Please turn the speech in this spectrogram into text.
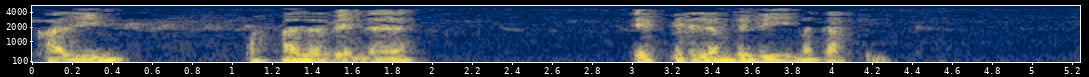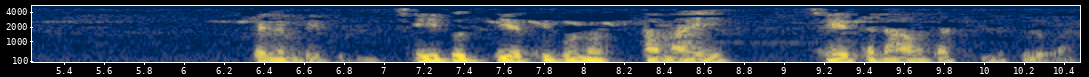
කලින් පහළ වෙන ඒ පෙළඹවීම දකින්න. පෙළඹෙවීම. සීබුද්ධිය තිබුණොත් තමයි චේතනාව දකින්න පුළුවන්.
